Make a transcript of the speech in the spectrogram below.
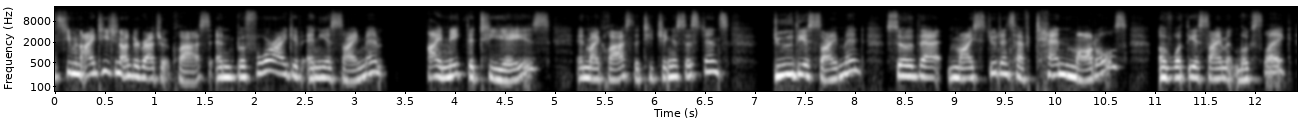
Stephen, I teach an undergraduate class, and before I give any assignment, I make the TAs in my class, the teaching assistants, do the assignment so that my students have 10 models of what the assignment looks like.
